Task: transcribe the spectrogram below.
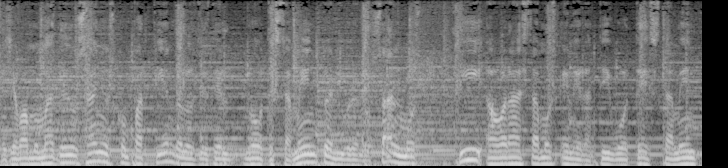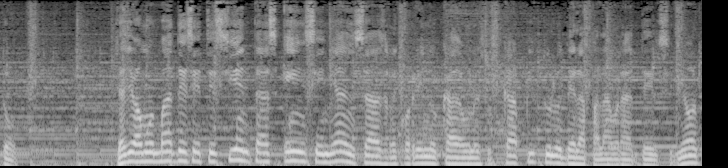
Ya llevamos más de dos años compartiéndolos desde el Nuevo Testamento, el libro de los Salmos, y ahora estamos en el Antiguo Testamento. Ya llevamos más de 700 enseñanzas recorriendo cada uno de sus capítulos de la palabra del Señor.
